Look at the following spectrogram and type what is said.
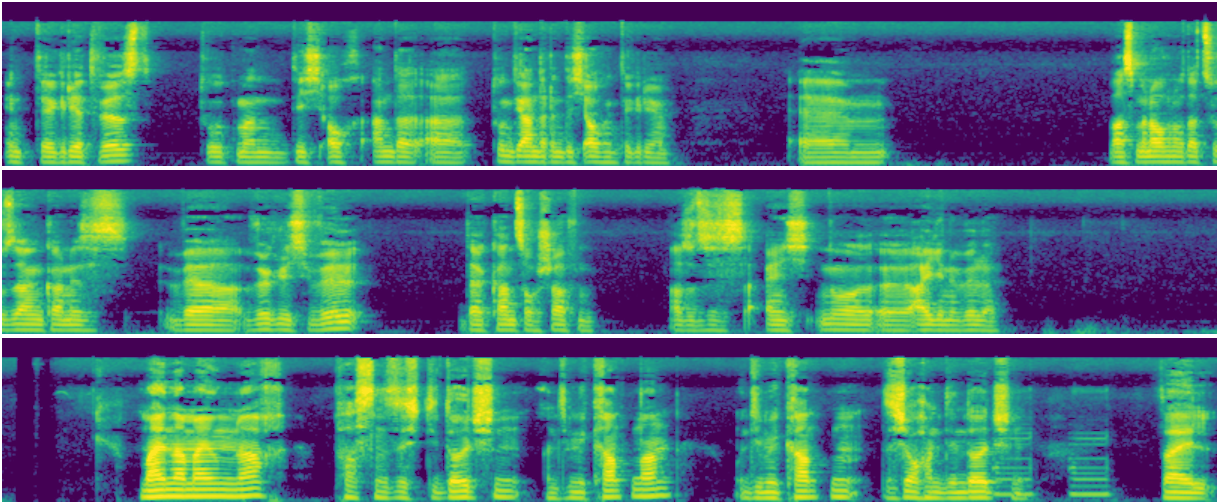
integriert wirst, tut man dich auch ander, äh, tun die anderen dich auch integrieren. Ähm, was man auch noch dazu sagen kann, ist, wer wirklich will, der kann es auch schaffen. Also das ist eigentlich nur äh, eigene Wille. Meiner Meinung nach passen sich die Deutschen an die Migranten an, und die Migranten sich auch an den Deutschen. Weil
